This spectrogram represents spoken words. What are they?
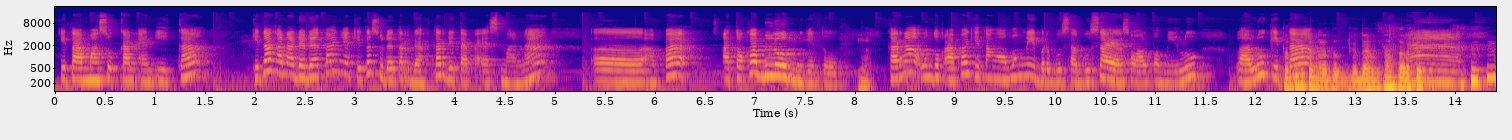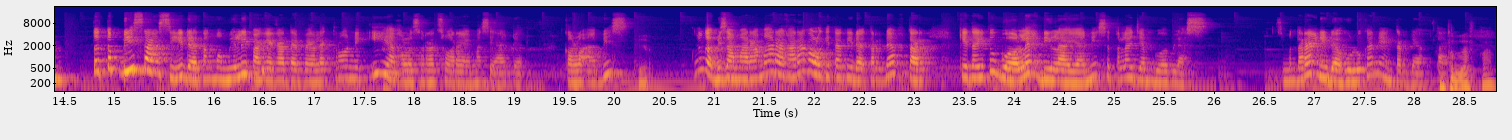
Kita masukkan NIK, kita akan ada datanya. Kita sudah terdaftar di TPS mana, uh, apa ataukah belum gitu. Ya. Karena untuk apa kita ngomong nih berbusa-busa ya soal pemilu, lalu kita Tapi kita nah, tetap bisa sih datang memilih pakai KTP elektronik. Iya kalau surat suara yang masih ada. Kalau habis ya. nggak bisa marah-marah karena kalau kita tidak terdaftar, kita itu boleh dilayani setelah jam 12. Sementara yang didahulukan yang terdaftar. terdaftar.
